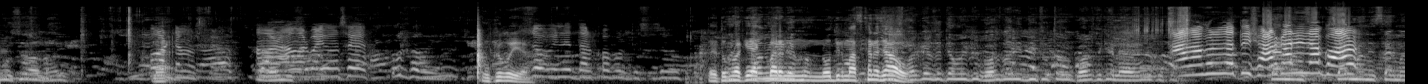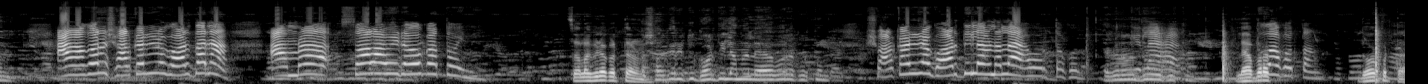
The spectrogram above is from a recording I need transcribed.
মরছে ভাই। আমার ভাই মরছে উঠে বইয়া? তাই তোমরা কি একবার নদীর মাঝখানে যাও? সরকার যদি আমার একটু ঘর বাড়ি দিত তো ঘর থেকে আমাদের যাতে সরকারিরা ঘর স্যার আমাদের সরকারিরা ঘর দেয় আমরা চলাফেরাও করতে হয়নি। চলাফেরা করতে পারো না। সরকার একটু ঘর দিলে আমরা লেখাপড়া করতাম। সরকারিরা ঘর দিলে আমরা লেখাপড়া করতাম। এখন আমরা দূরে করতাম। লেখাপড়া করতাম। দোয়া করতা?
